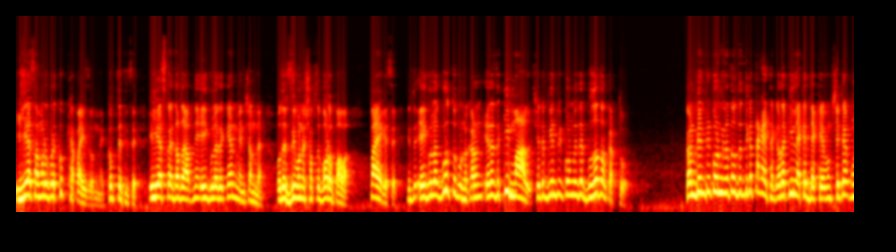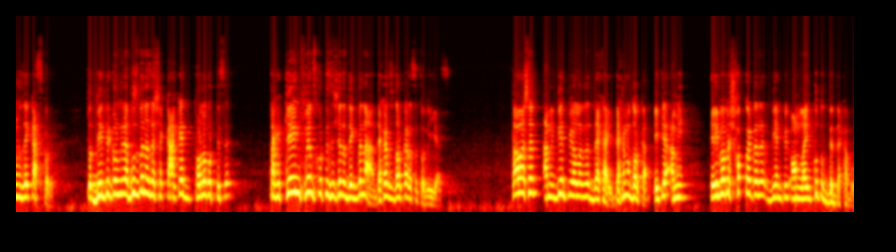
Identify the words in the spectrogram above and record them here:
ইলিয়াস আমার উপরে খুব খেপাই জন্য খুব চেতিছে ইলিয়াস কয়, দাদা, আপনি এইগুলারে কেন মেনশন দেন? ওদের জীবনের সবচেয়ে বড় পাওয়া পায়ে গেছে। কিন্তু এইগুলো গুরুত্বপূর্ণ, কারণ এরা যে কি মাল, সেটা বিএনপি কর্মীদের বোঝা দরকার তো। কারণ বিএনপি কর্মীরা তো ওদের দিকে তাকায় থাকে, ওরা কি লেখে, দেখে এবং সেটা অনুযায়ী কাজ করে। তো বিএনপি কর্মীরা বুঝবে না যে সে কাকে ফলো করতেছে, তাকে কে ইনফ্লুয়েন্স করতেছে সেটা দেখবে না, দেখার দরকার আছে তো ইলিয়াস তাও আসেন, আমি বিএনপি ওয়ালাদের দেখাই, দেখানো দরকার। এটা আমি এইভাবে সব কয়টা বিএনপির অনলাইন কুতুবদের দেখাবো।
